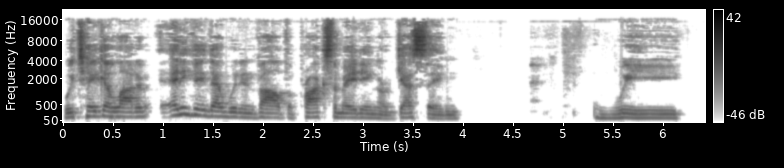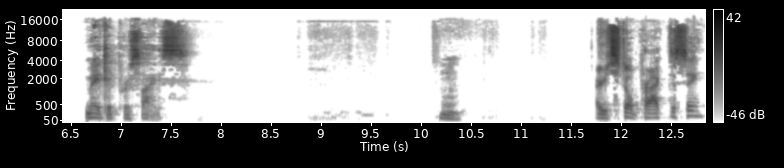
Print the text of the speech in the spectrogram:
we take a lot of anything that would involve approximating or guessing. We make it precise. Hmm. Are you still practicing?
